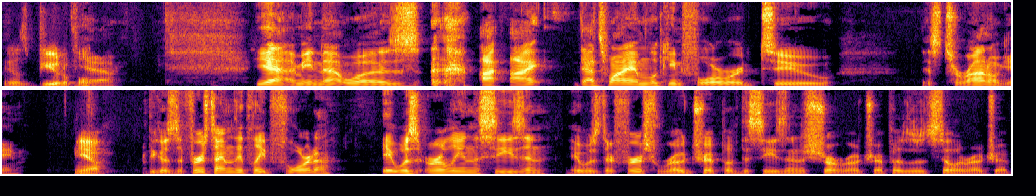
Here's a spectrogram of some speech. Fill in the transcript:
it was beautiful. Yeah yeah, I mean that was I, I that's why I'm looking forward to this Toronto game. Yeah. Because the first time they played Florida, it was early in the season. It was their first road trip of the season, a short road trip. It was still a road trip.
